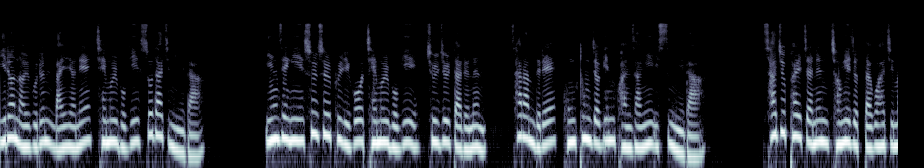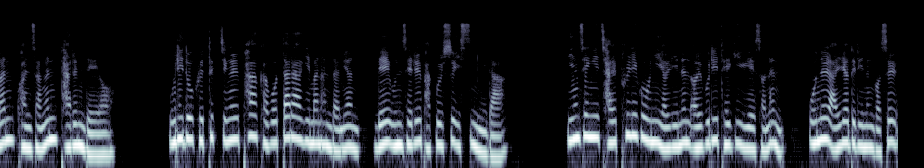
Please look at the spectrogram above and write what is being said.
이런 얼굴은 말년에 재물복이 쏟아집니다. 인생이 술술 풀리고 재물복이 줄줄 따르는 사람들의 공통적인 관상이 있습니다. 사주팔자는 정해졌다고 하지만 관상은 다른데요. 우리도 그 특징을 파악하고 따라하기만 한다면 내 운세를 바꿀 수 있습니다. 인생이 잘 풀리고 운이 열리는 얼굴이 되기 위해서는 오늘 알려드리는 것을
